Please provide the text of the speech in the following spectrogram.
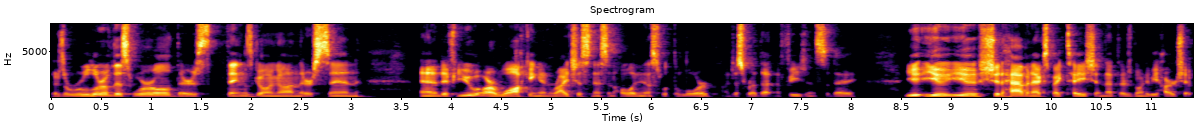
there's a ruler of this world there's things going on there's sin. And if you are walking in righteousness and holiness with the lord i just read that in ephesians today you you you should have an expectation that there's going to be hardship.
